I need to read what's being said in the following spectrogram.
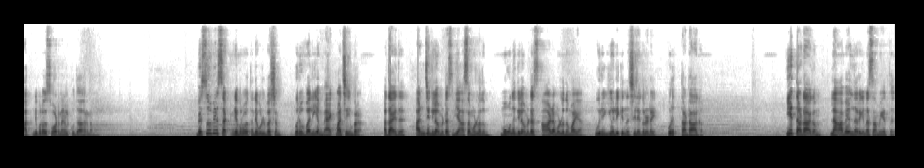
അഗ്നിപർവത സ്ഫോടനങ്ങൾക്ക് ഉദാഹരണമാണ്. വെസൂവിയസ് അഗ്നിപർവതത്തിന്റെ ഉൾവശം ഒരു വലിയ മാഗ്മ ചേംബറാണ്. അതായത് അഞ്ച് കിലോമീറ്റേഴ്സ് വ്യാസമുള്ളതും മൂന്ന് കിലോമീറ്റേഴ്സ് ആഴമുള്ളതുമായ ഉരുകിയൊലിക്കുന്ന ശിലകളുടെ ഒരു തടാകം. ഈ തടാകം ലാവയിൽ നിറയുന്ന സമയത്ത്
